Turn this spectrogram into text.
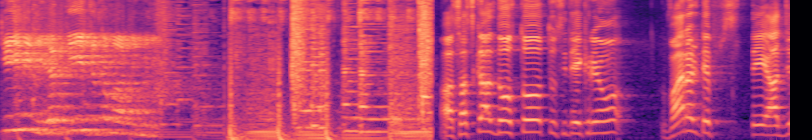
ਕੀ ਨਹੀਂ ਮਿਲਿਆ? ਕੀ ਇੱਜ਼ਤ ਮਾਨ ਨਹੀਂ ਮਿਲੀ? ਸਤਿ ਸ਼੍ਰੀ ਅਕਾਲ ਦੋਸਤੋ, ਤੁਸੀਂ ਦੇਖ ਰਹੇ ਹੋ ਵਾਇਰਲ ਟਿਪਸ ਤੇ ਅੱਜ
